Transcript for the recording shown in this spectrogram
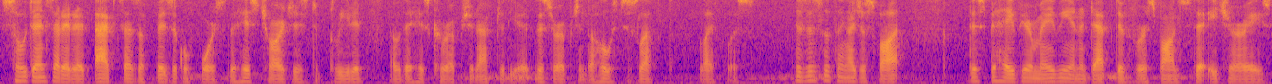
so dense that it acts as a physical force. The Hiss charge is depleted of the Hiss corruption. After the, this eruption, the host is left lifeless. Is this the thing I just fought? This behavior may be an adaptive response to HRAs.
